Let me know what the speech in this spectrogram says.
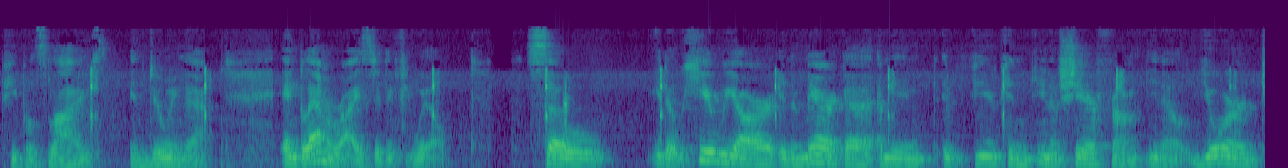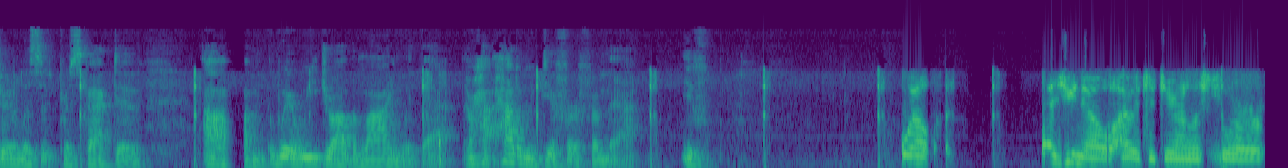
people's lives in doing that, and glamorized it, if you will. So, you know, here we are in America. I mean, if you can, you know, share from, you know, your journalistic perspective, um, where we draw the line with that, or how, how do we differ from that? If well, as you know, I was a journalist for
